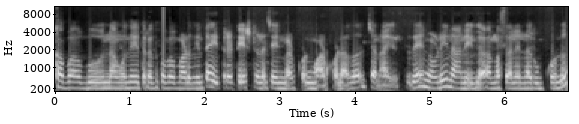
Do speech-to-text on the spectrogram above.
ಕಬಾಬು, ನಾವು ಒಂದೇ ತರದ ಕಬಾಬ್ ಮಾಡೋದ್ರಿಂದ ಈ ತರ ಟೇಸ್ಟ್ ಎಲ್ಲ ಚೇಂಜ್ ಮಾಡ್ಕೊಂಡು ಮಾಡ್ಕೊಂಡಾಗ ಚೆನ್ನಾಗಿರ್ತದೆ. ನೋಡಿ, ನಾನೀಗ ಮಸಾಲೆ ಎಲ್ಲ ರುಬ್ಕೊಂಡು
